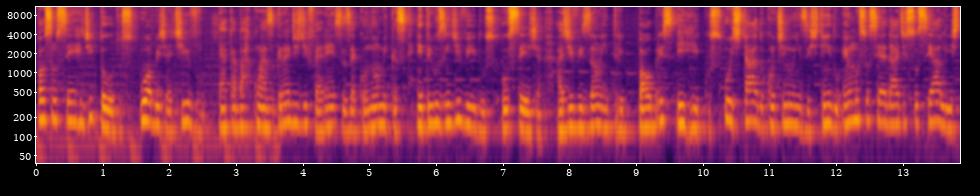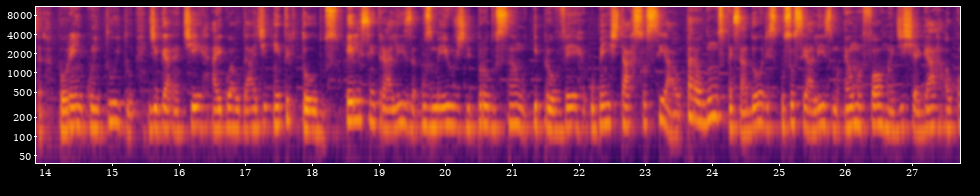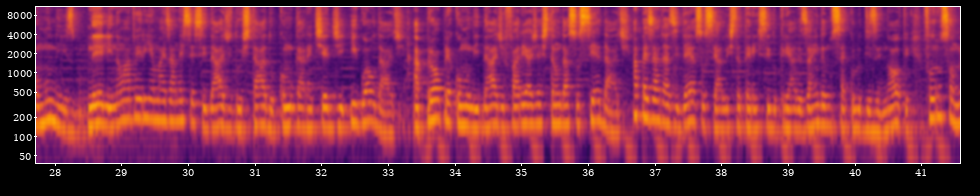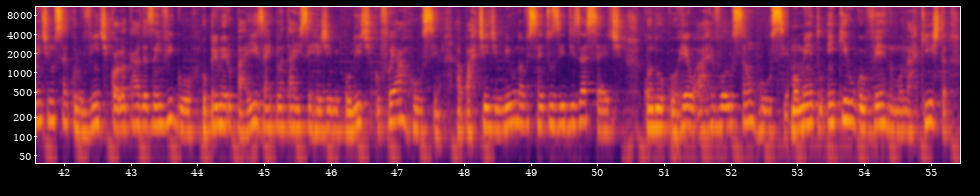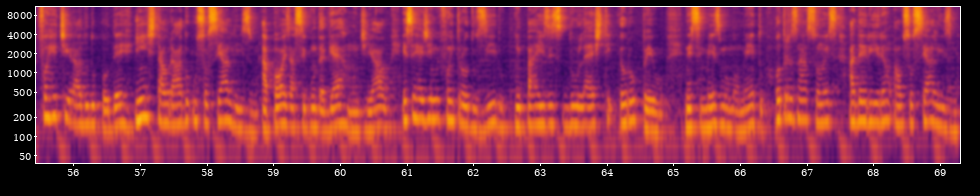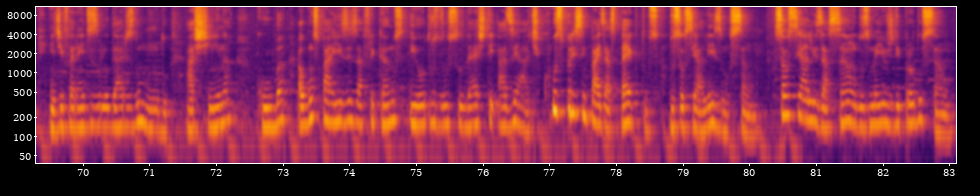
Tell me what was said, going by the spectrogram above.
possam ser de todos. O objetivo é acabar com as grandes diferenças econômicas entre os indivíduos, ou seja, a divisão entre pobres e ricos. O Estado continua existindo em uma sociedade socialista, porém com o intuito de garantir a igualdade entre todos. Ele centraliza os meios de produção e prover o bem-estar social. Para alguns pensadores, o socialismo é uma forma de chegar ao comunismo. Nele não haveria mais a necessidade do Estado como garantia de igualdade. A própria comunidade faria a gestão da sociedade. Apesar das ideias socialistas terem sido criadas ainda no século XIX, foram somente no século XX colocadas em vigor. O primeiro país a implantar esse regime político foi a Rússia, a partir de 1917, quando ocorreu a Revolução Rússia, momento em que o governo monarquista foi retirado do poder e instaurado o socialismo. Após a Segunda Guerra Mundial, esse regime foi introduzido em países do leste europeu. Nesse mesmo momento, outras nações aderiram ao socialismo em diferentes lugares do mundo: a China, Cuba, alguns países africanos e outros do Sudeste Asiático. Os principais aspectos do socialismo são socialização dos meios de produção,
